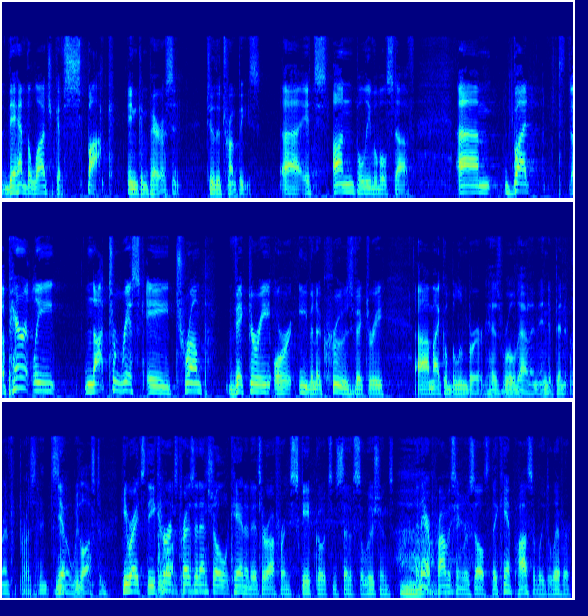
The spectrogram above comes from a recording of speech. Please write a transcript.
they have the logic of Spock in comparison to the Trumpies. Uh, it's unbelievable stuff. Um, but apparently, not to risk a Trump victory or even a Cruz victory, uh, Michael Bloomberg has ruled out an independent run for president. So Yep. we lost him. He writes the current lost him. presidential candidates are offering scapegoats instead of solutions, and they are ah. promising results they can't possibly deliver.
